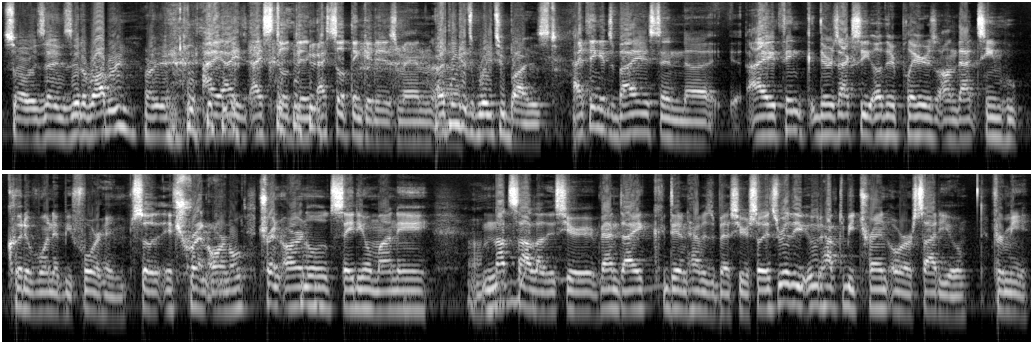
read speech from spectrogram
So is that is it a robbery? I, I, I still think I still think it is, man. I think Uh, it's way too biased. I think it's biased, and uh, I think there's actually other players on that team who could have won it before him. So if Trent Arnold. Trent Arnold, Sadio Mane, not Salah this year. Van Dijk didn't have his best year, so it's really it would have to be Trent or Sadio for me,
